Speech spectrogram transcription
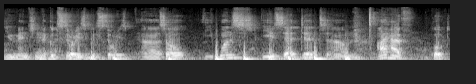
you mentioned a good a good story. Uh, so once you said that um, I have quote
